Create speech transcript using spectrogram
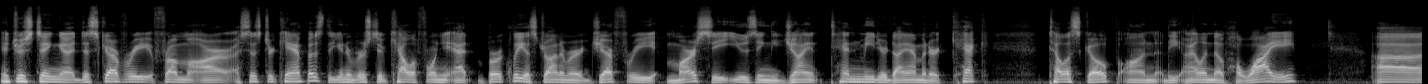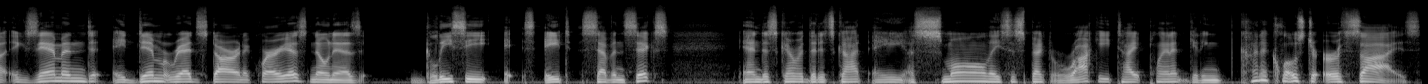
Interesting uh, discovery from our sister campus, the University of California at Berkeley. Astronomer Jeffrey Marcy, using the giant 10 meter diameter Keck telescope on the island of Hawaii, uh, examined a dim red star in Aquarius known as Gliese 876 and discovered that it's got a, a small, they suspect, rocky type planet getting kind of close to Earth size.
